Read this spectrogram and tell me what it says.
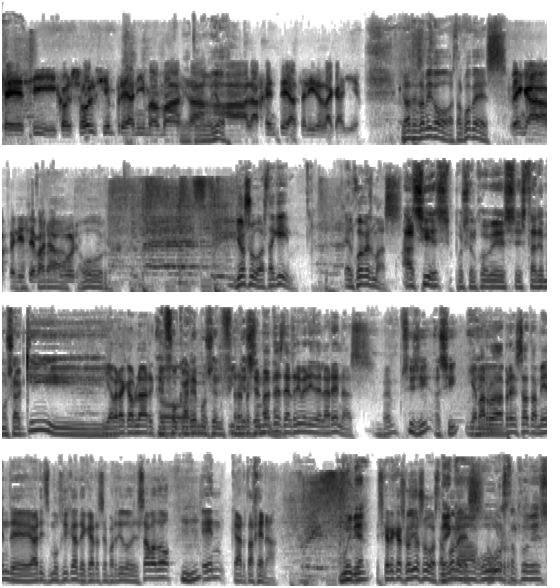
Que sí, y con sol siempre anima más a, a la gente a salir a la calle. Gracias, amigo. Hasta el jueves. Venga, feliz semana. Josu, hasta aquí. El jueves más. Así es, pues el jueves estaremos aquí y, Y habrá que hablar con enfocaremos el fin de representantes del River y del Arenas. ¿eh? Sí, sí, así. Y habrá rueda de prensa también de Aritz Mujica de cara a ese partido del sábado Ujú. en Cartagena. Muy bien. Es que recasco Josu, hasta el Venga, jueves. agur, Agur. hasta el jueves.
